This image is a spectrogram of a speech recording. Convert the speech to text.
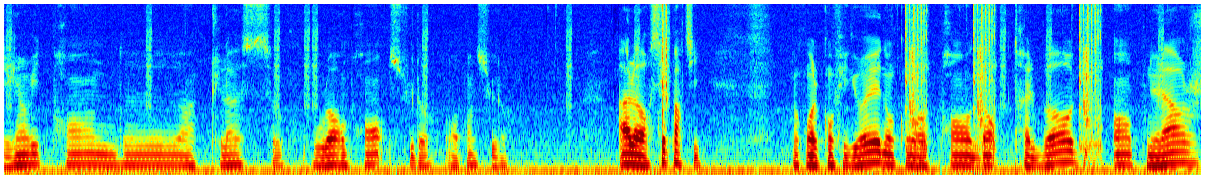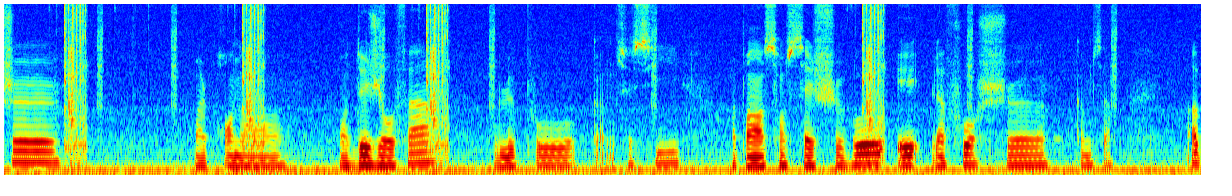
J'ai envie de prendre un classe ou alors on prend celui-là. On va prendre celui-là. Alors c'est parti. Donc on va le configurer, donc on va prendre dans Trelborg en pneu large. On va le prendre en, deux gyrophares. Le pot comme ceci. On va prendre en 116 chevaux et la fourche euh, comme ça. Hop,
